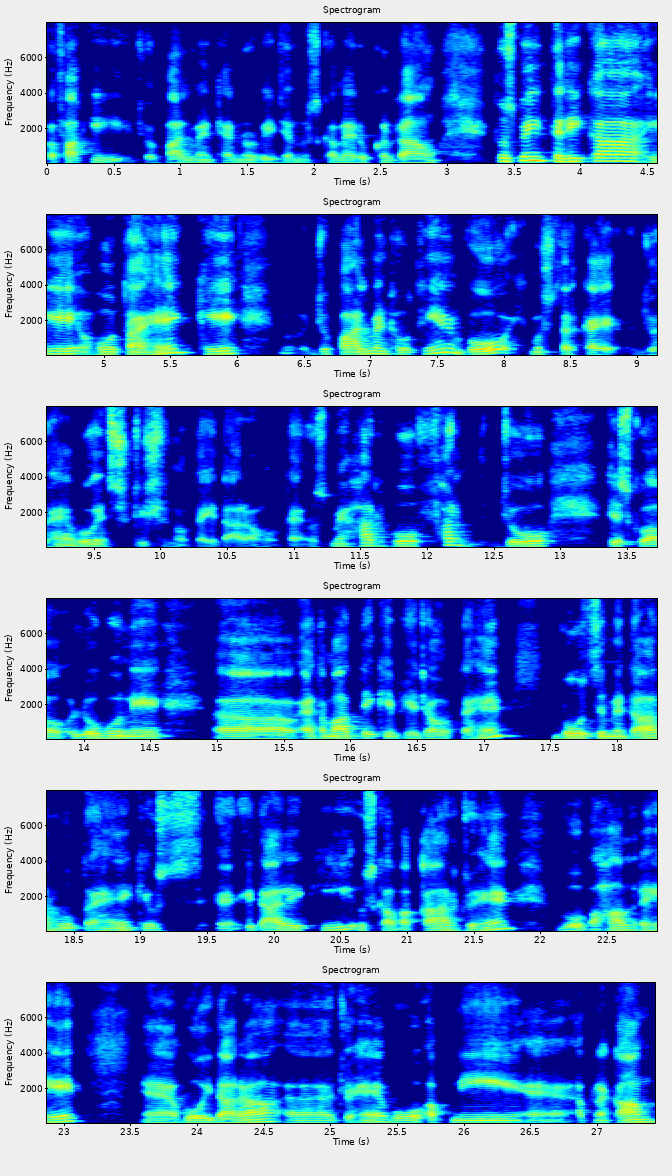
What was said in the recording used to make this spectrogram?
وفاقی جو پارلیمنٹ ہے نورویجن اس کا میں رکن رہا ہوں۔ تو اس میں طریقہ یہ ہوتا ہے کہ جو پارلیمنٹ ہوتی ہیں، وہ ایک مشترکہ جو ہے، وہ انسٹیٹیوشن ہوتا ہے، ادارہ ہوتا ہے۔ اس میں ہر وہ فرد جو جس کو لوگوں نے اعتماد دے کے بھیجا ہوتا ہے، وہ ذمہ دار ہوتا ہے کہ اس ادارے کی اس کا وقار جو ہے وہ بحال رہے۔ وہ ادارہ جو ہے وہ اپنی اپنا کام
